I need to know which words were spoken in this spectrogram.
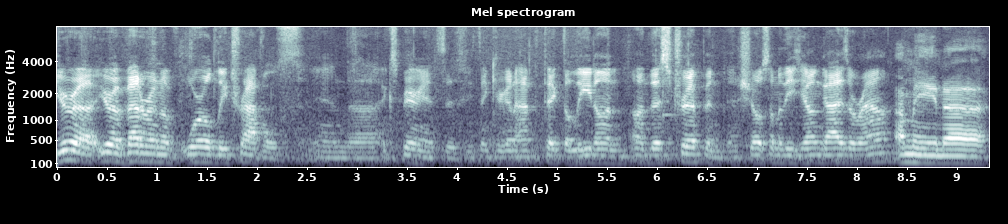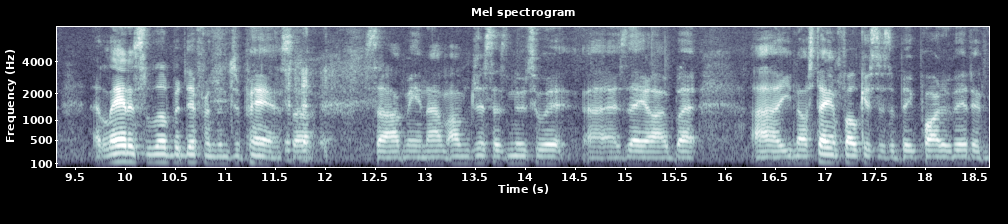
You're a you're a veteran of worldly travels and uh, experiences. You think you're going to have to take the lead on, on this trip and, and show some of these young guys around? I mean, uh, Atlantis's a little bit different than Japan, so so I mean, I'm I'm just as new to it uh, as they are, but. Uh, you know, staying focused is a big part of it, and,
